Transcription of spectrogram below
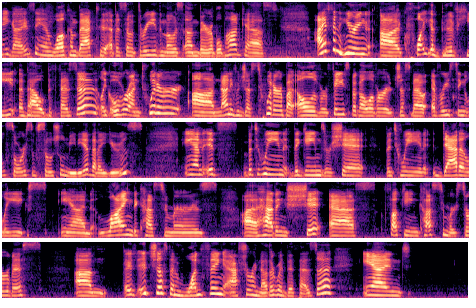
Hey guys, and welcome back to episode three, the most unbearable podcast. I've been hearing uh, quite a bit of heat about Bethesda, like over on Twitter, um, not even just Twitter, but all over Facebook, all over just about every single source of social media that I use. And it's between the games are shit, between data leaks and lying to customers, uh, having shit ass fucking customer service. Um, it, it's just been one thing after another with Bethesda, and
